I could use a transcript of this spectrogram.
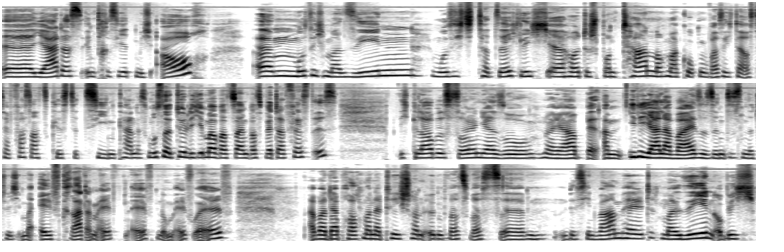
Äh, ja, das interessiert mich auch. Ähm, muss ich mal sehen, muss ich tatsächlich äh, heute spontan noch mal gucken, was ich da aus der Fastnachtskiste ziehen kann. Es muss natürlich immer was sein, was wetterfest ist. Ich glaube, es sollen ja so, naja, am idealerweise sind es natürlich immer 11 Grad am 11.11. .11. um 11.11 Uhr. .11. Aber da braucht man natürlich schon irgendwas, was ähm, ein bisschen warm hält. Mal sehen, ob ich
